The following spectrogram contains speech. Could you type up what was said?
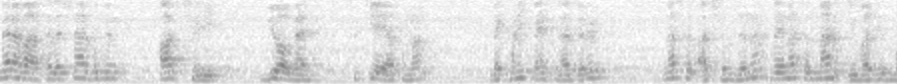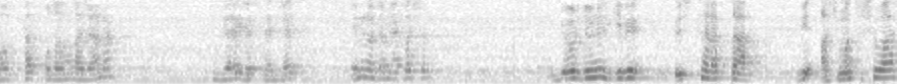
Merhaba arkadaşlar. Bugün Arçelik Biobel Türkiye yapımı mekanik ventilatörün nasıl açıldığını ve nasıl non-invasive modda kullanılacağını sizlere göstereceğiz. Emin hocam yaklaşın. Gördüğünüz gibi üst tarafta bir açma tuşu var.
